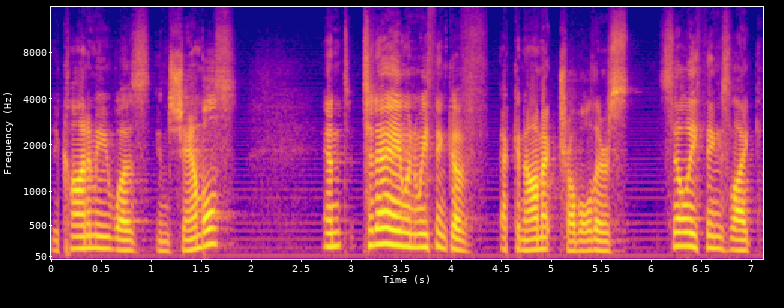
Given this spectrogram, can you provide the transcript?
The economy was in shambles. And today, when we think of economic trouble, there's silly things like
